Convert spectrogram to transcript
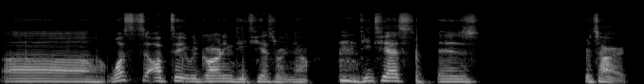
Uh, what's the update regarding DTS right now? DTS is retired.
